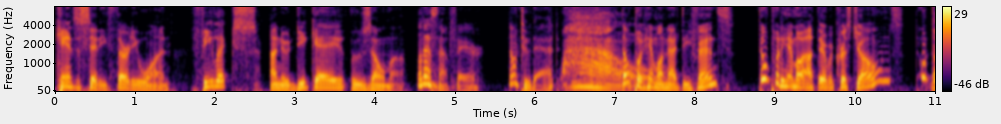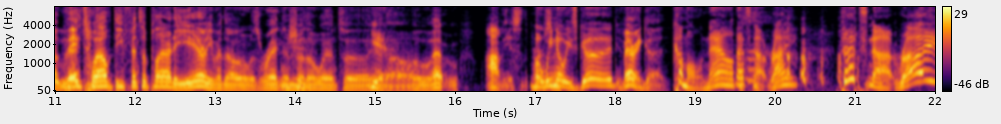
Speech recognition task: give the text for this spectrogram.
Kansas City, thirty-one. Felix Anudike-Uzomah. Well, that's not fair. Don't do that. Wow. Don't put him on that defense. Don't put him out there with Chris Jones. Don't the do Big that. 12 Defensive Player of the Year, even though it was and should have went to, you Yeah. know, whoever. Obvious. But we know he's good. Very good. Come on now, that's not right. That's not right.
